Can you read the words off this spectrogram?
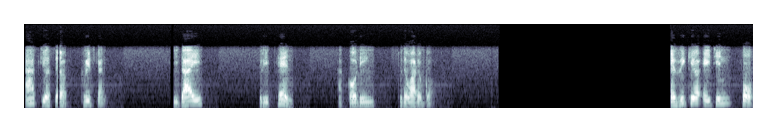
ask yourself critically Did I repent according to the Word of God? Ezekiel 18:4,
